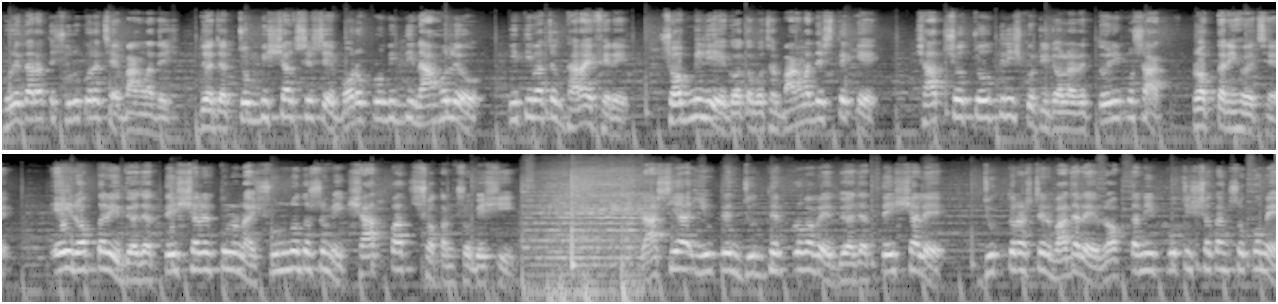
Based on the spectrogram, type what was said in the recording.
ঘুরে দাঁড়াতে শুরু করেছে বাংলাদেশ। দু হাজার চব্বিশ সাল শেষে বড় প্রবৃদ্ধি না হলেও ইতিবাচক ধারায় ফেরে। সব মিলিয়ে গত বছর বাংলাদেশ থেকে সাতশো চৌত্রিশ কোটি ডলারের তৈরি পোশাক রপ্তানি হয়েছে। এই রপ্তানি দুই সালের তুলনায় শূন্য দশমিক সাত পাঁচ শতাংশ বেশি। রাশিয়া ইউক্রেন যুদ্ধের প্রভাবে দু হাজার তেইশ সালে যুক্তরাষ্ট্রের বাজারে রপ্তানি পঁচিশ শতাংশ কমে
